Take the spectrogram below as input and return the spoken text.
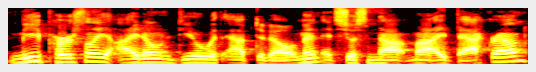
Me personally, I don't deal with app development. It's just not my background.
